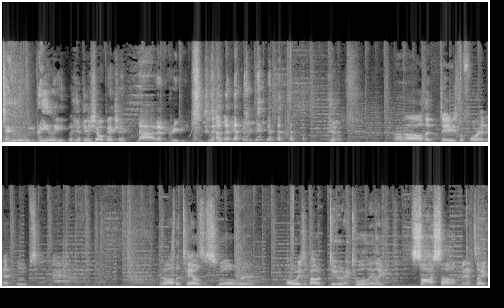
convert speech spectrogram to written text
Dude, really? Can you show a picture? Nah, that'd be creepy. That'd be creepy. Oh, the days before internet boobs. and all the tales of school were always about, dude, I totally like saw some, and it's like,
